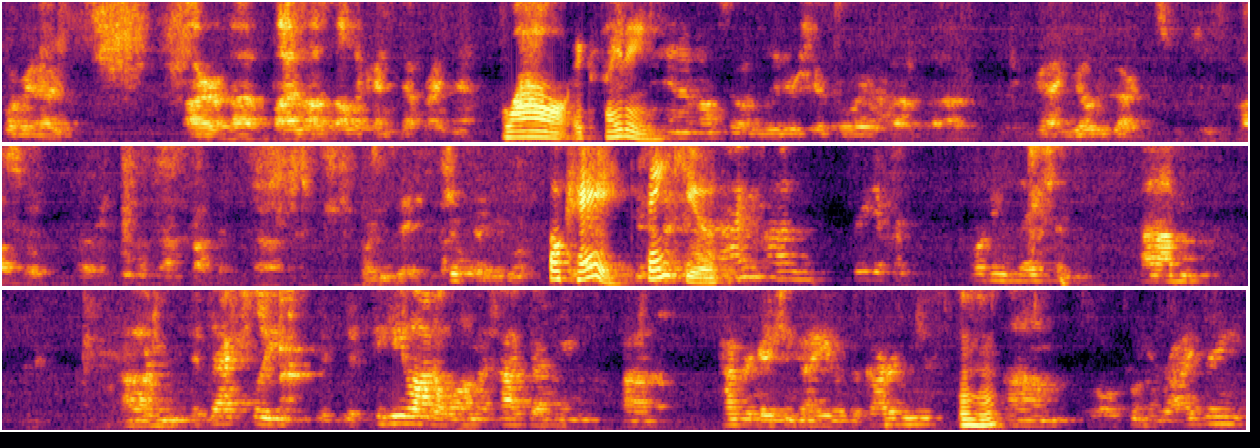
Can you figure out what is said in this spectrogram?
forming our, our uh, bylaws, all that kind of stuff right now. Wow, exciting. And I'm also on leadership board of, uh, Yoga Gardens, which is also uh, a nonprofit, uh, organization. She'll tell you more. Okay, thank you. I'm on three different organizations. Um, um, it's actually, it- it's Tehillah Alama Shotgun, uh, Congregation the Gardens, Mm-hmm, um, Puna Rising,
